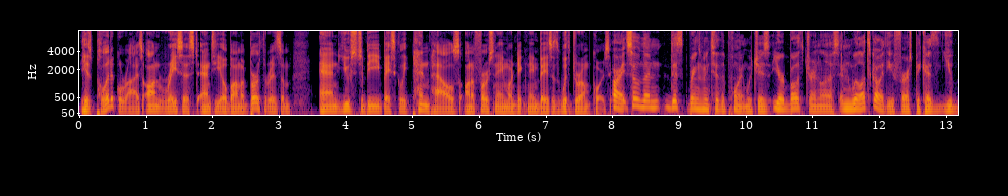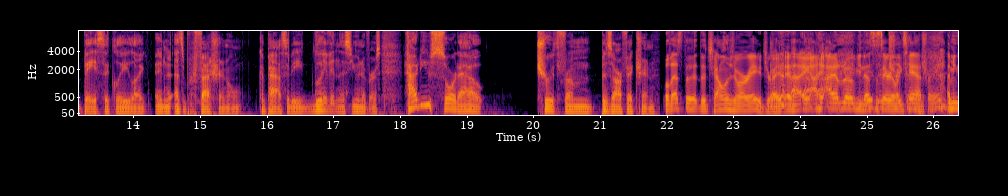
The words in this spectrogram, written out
his political rise on racist anti-Obama birtherism, and used to be basically pen pals on a first name or nickname basis with Jerome Corsi. All right, so then this brings me to the point, which is you're both journalists, and Will, let's go with you first because you basically, like, in, as a professional capacity, live in this universe. How do you sort out truth from bizarre fiction? Well, that's the the challenge of our age, right? And I I, I don't know if you necessarily tricks in the can. I mean,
